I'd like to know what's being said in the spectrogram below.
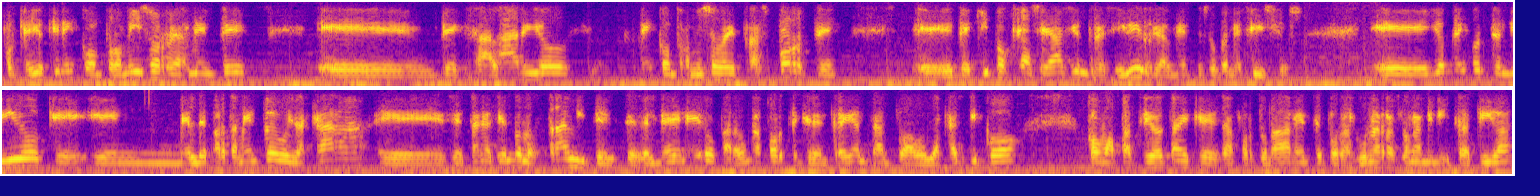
porque ellos tienen compromisos realmente eh, de salarios, compromisos de transporte, eh, de equipos clase A sin recibir realmente sus beneficios. Eh, yo tengo entendido que en el departamento de Boyacá eh, se están haciendo los trámites desde el mes de enero para un aporte que le entregan tanto a Boyacá Chico como a Patriota y que desafortunadamente por alguna razón administrativa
